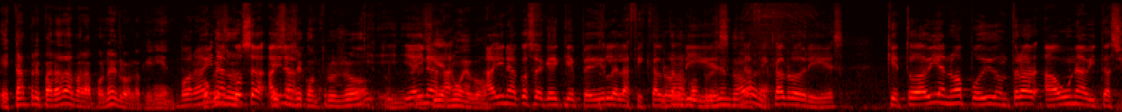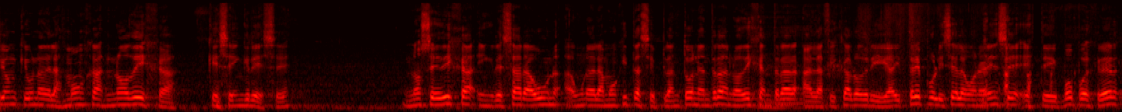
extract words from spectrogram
están preparadas para ponerlo los 500. Bueno, hay Porque una eso, cosa. Hay eso una- se construyó y, hay, una, es nuevo. hay una cosa que hay que pedirle a la fiscal ¿Estaban Rodríguez, la ahora? fiscal Rodríguez, que todavía no ha podido entrar a una habitación que una de las monjas no deja que se ingrese, no se deja ingresar a, una de las monjitas, se plantó en la entrada, no deja entrar a la fiscal Rodríguez. Hay tres policías de la bonaerense, este, vos podés creer,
